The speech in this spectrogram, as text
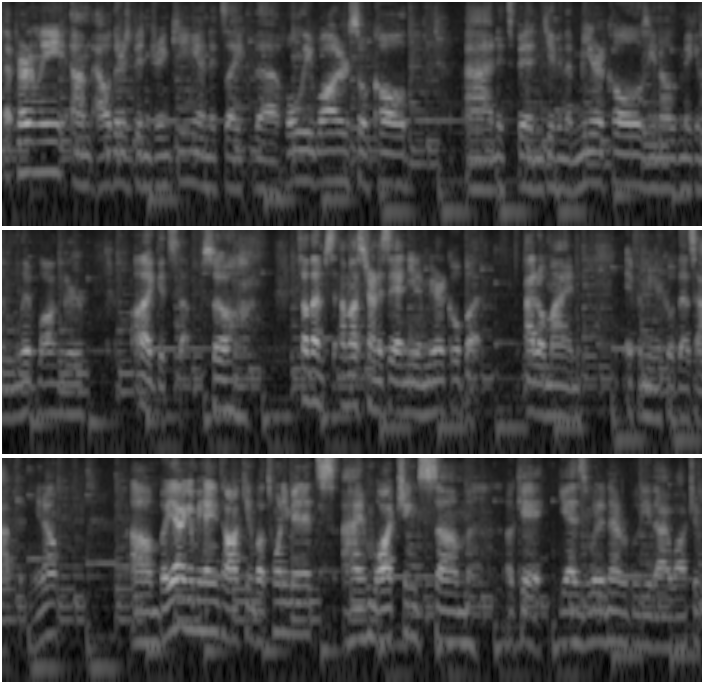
apparently um, Elder's been drinking and it's like the holy water so called and it's been giving them miracles you know making them live longer all that good stuff. So sometimes I'm not trying to say I need a miracle but I don't mind if a miracle does happen you know? Um, but yeah I'm gonna be heading talking about 20 minutes. I'm watching some okay you guys would have never believed that I watch it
